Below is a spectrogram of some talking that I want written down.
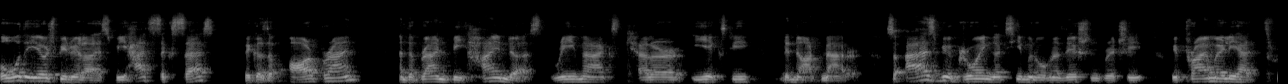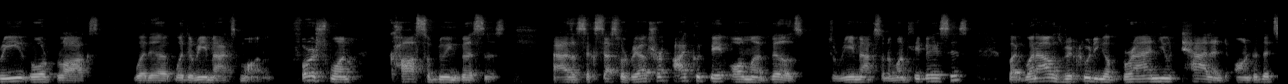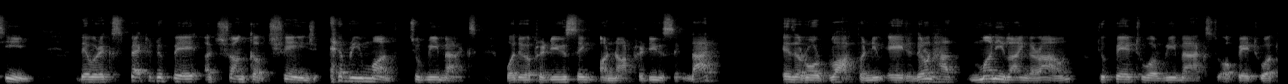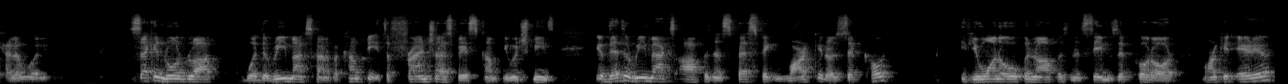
Over the years, we realized we had success because of our brand and the brand behind us, Remax, Keller, EXP, did not matter. So as we're growing a team and organization, Richie, we primarily had three roadblocks with the, with the Remax model. First one, cost of doing business. As a successful realtor, I could pay all my bills to Remax on a monthly basis. But when I was recruiting a brand new talent onto the team, they were expected to pay a chunk of change every month to Remax, whether they were producing or not producing. That is a roadblock for new agents. They don't have money lying around to pay to a Remax or pay to a Keller Williams. Second roadblock with the Remax kind of a company, it's a franchise-based company, which means if there's a Remax office in a specific market or zip code, if you want to open an office in the same zip code or market area,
